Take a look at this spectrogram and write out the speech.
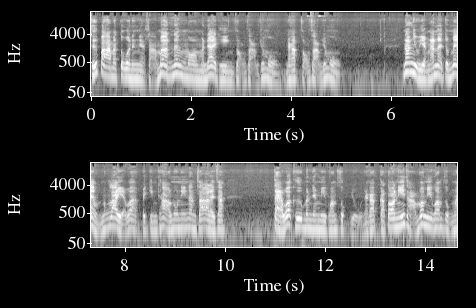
ซื้อปลามาตัวหนึ่งเนี่ย สามารถนั่งมองมันได้ทิ้งสองสามชั่วโมงนะครับสองสามชั่วโมง นั่งอยู่อย่างนั้นนะจนแม่ผมต้องไล่อะว่าไปกินข้าวนู่นนี่นั่นซะอะไรซะแต่ว่าคือมันยังมีความสุขอยู่นะครับ กับตอนนี้ถามว่ามีความสุขไหม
